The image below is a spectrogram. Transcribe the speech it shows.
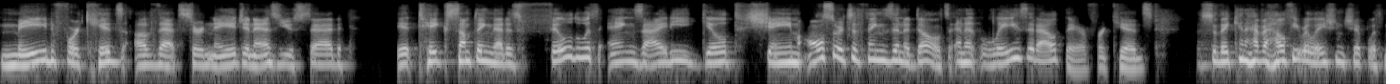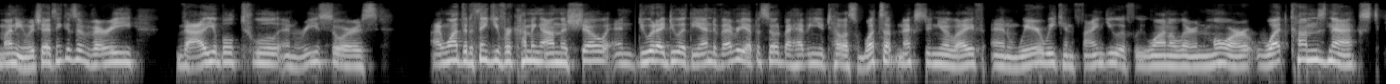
made for kids of that certain age. And as you said, it takes something that is filled with anxiety, guilt, shame, all sorts of things in adults, and it lays it out there for kids so they can have a healthy relationship with money, which I think is a very valuable tool and resource. I wanted to thank you for coming on the show and do what I do at the end of every episode by having you tell us what's up next in your life and where we can find you if we want to learn more. What comes next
